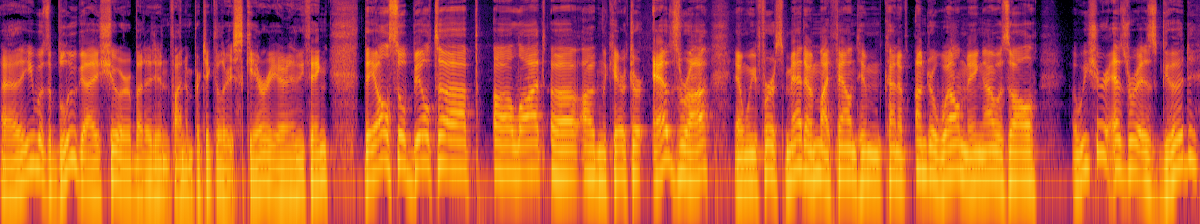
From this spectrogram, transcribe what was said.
uh, he was a blue guy, sure, but I didn't find him particularly scary or anything. They also built up a lot uh, on the character Ezra, and we first met him. I found him kind of underwhelming. I was all, are we sure Ezra is good?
